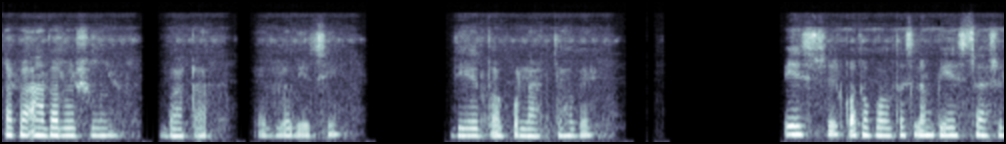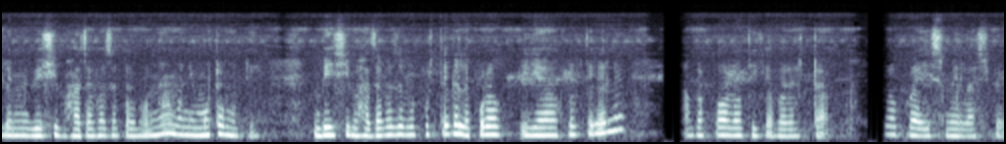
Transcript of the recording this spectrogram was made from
তারপর আদা, রসুন, বাটা এগুলো দিয়েছি। দিয়ে তারপর নাড়তে হবে। পেস্টের কথা বলতেছিলাম, পেস্টটা আসলে আমি বেশি ভাজা ভাজা করব না মানে মোটামুটি বেশি ভাজা ভাজা করতে গেলে, পুরো ইয়া করতে গেলে আবার পলো থেকে আবার একটা পুরো পুরো স্মেল আসবে।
